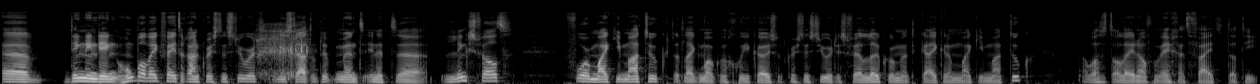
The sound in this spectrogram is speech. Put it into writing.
Uh, ding ding ding, honkbalweek-veteraan Kristen Stewart. Die staat op dit moment in het linksveld voor Mikey Matuk. Dat lijkt me ook een goede keuze, want Kristen Stewart is veel leuker om naar te kijken dan Mikey Matuk. Al was het alleen al vanwege het feit dat hij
